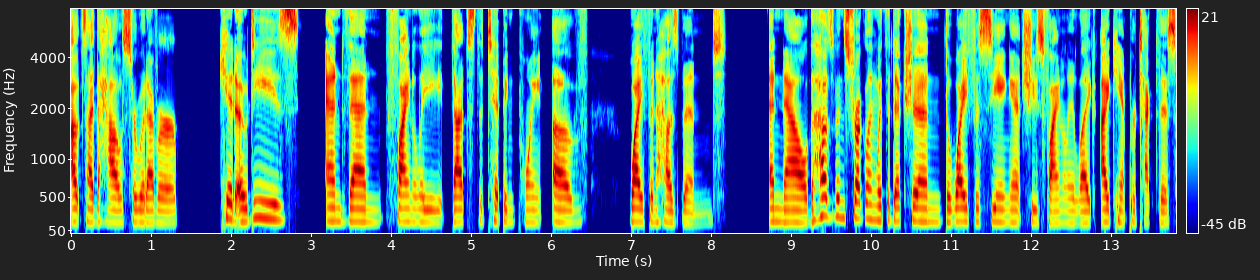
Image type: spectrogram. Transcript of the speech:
outside the house or whatever. Kid ODs. And then finally, that's the tipping point of wife and husband. And now the husband's struggling with addiction. The wife is seeing it. She's finally like, I can't protect this.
